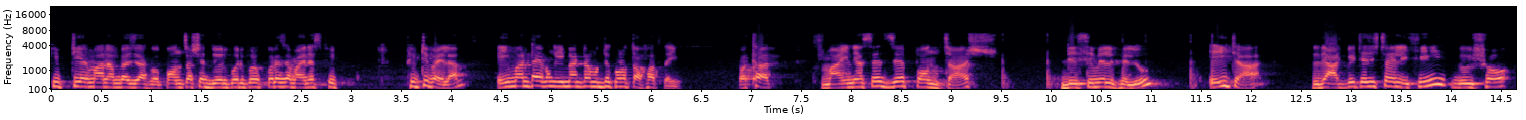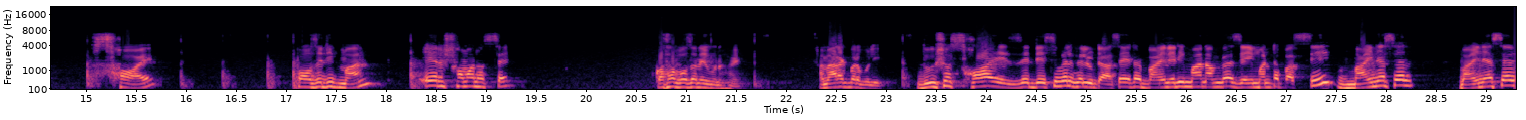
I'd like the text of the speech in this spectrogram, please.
ফিফটি এর মান আমরা দেখো পঞ্চাশের দুইয়ের পরিপূরক করে যে মাইনাস ফিফটি পাইলাম, এই মানটা এবং এই মানটার মধ্যে কোনো তফাৎ নেই। অর্থাৎ মাইনাসের যে পঞ্চাশ ডেসিমেল ভ্যালু এইটা যদি আট বিট রেজিস্টারে লিখি, দুইশো ছয় পজিটিভ মান, এর সমান হচ্ছে কথা বোঝা নেই মনে হয়। আমি আরেকবার বলি, দুইশো ছয় যে ডেসিমেল ভ্যালুটা আছে, এটার বাইনারি মান আমরা যেই মানটা পাচ্ছি মাইনাসের মাইনাসের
